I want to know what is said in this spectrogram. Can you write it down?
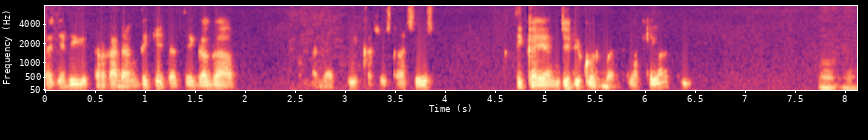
Nah, jadi terkadang teh kita teh gagap menghadapi kasus-kasus ketika yang jadi korban laki-laki. Hmm.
